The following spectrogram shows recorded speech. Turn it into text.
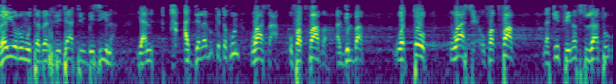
غير متبرجات بزينة. يعني الجلابية ممكن تكون واسعة وفضفاضة الجلباب والتوب واسع وفضفاض لكن في نفسه ذاته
